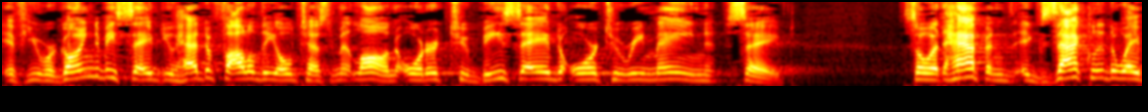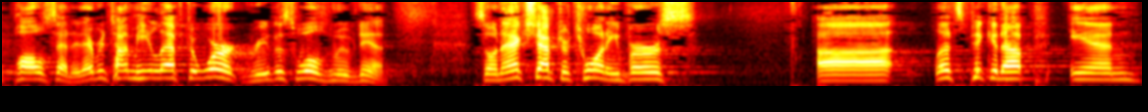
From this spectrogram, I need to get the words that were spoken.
if you were going to be saved, you had to follow the Old Testament law in order to be saved or to remain saved. So it happened exactly the way Paul said it. Every time he left to work, grievous wolves moved in. So in Acts chapter 20, verse, uh, let's pick it up in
